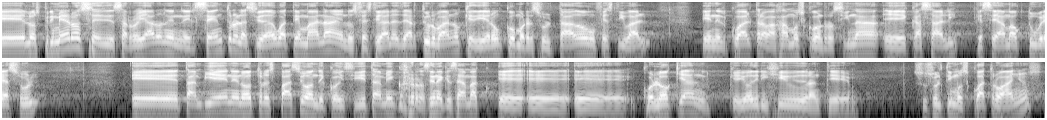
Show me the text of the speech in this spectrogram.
Eh, los primeros se desarrollaron en el centro de la ciudad de Guatemala, en los festivales de arte urbano, que dieron como resultado un festival en el cual trabajamos con Rosina Casali, que se llama Octubre Azul. también en otro espacio donde coincidí también con Rosina, que se llama Coloquia, que yo dirigí durante sus últimos cuatro años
